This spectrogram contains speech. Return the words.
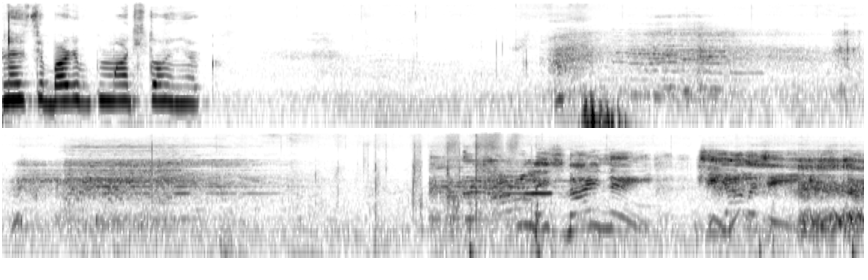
Neyse bari bir maçta oynayak. Geology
